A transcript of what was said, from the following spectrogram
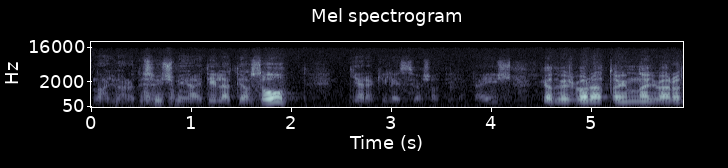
Nagyváradi Szűcs Mihályt illeti a szó. Gyere ki, légy szíves Attila, te is. Kedves barátaim, Nagyvárad...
